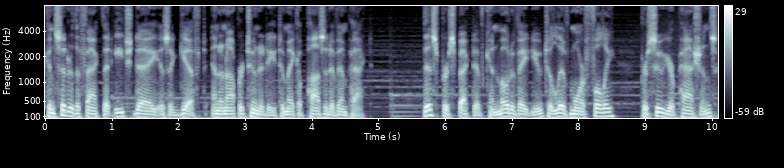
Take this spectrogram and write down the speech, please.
Consider the fact that each day is a gift and an opportunity to make a positive impact. This perspective can motivate you to live more fully, pursue your passions,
